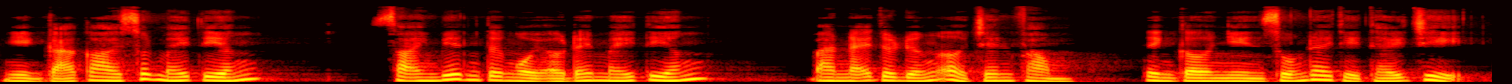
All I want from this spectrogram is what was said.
nhìn cá coi suốt mấy tiếng. Sao anh biết tôi ngồi ở đây mấy tiếng? Ban nãy tôi đứng ở trên phòng, tình cờ nhìn xuống đây thì thấy chị,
